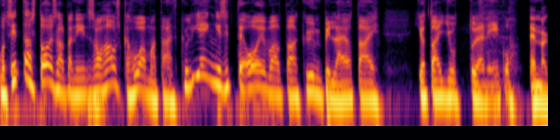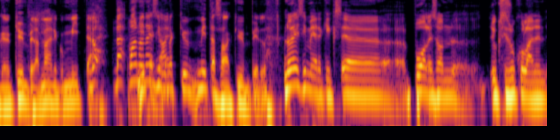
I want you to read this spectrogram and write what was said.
Mutta sitten taas toisaalta niin se on hauska huomata, että kyllä jengi sitten oivaltaa kympillä jotain, jotain juttuja niin kuin. En mä kyllä kympillä, mä en niinku mitään. No, mä- mä mitä, esimerk- anna ky- mitä saa kympillä? No esimerkiksi äh, puolison yksi sukulainen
